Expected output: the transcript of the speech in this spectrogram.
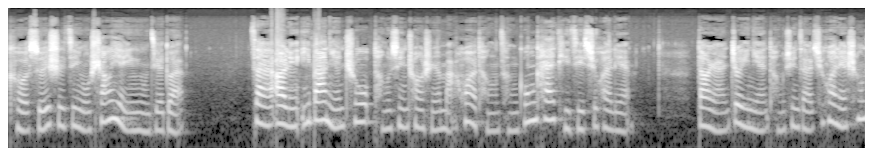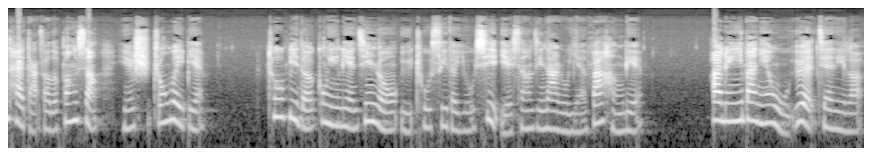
可随时进入商业应用阶段。在二零一八年初，腾讯创始人马化腾曾公开提及区块链。当然，这一年腾讯在区块链生态打造的方向也始终未变。To B 的供应链金融与 To C 的游戏也相继纳入研发行列。二零一八年五月，建立了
